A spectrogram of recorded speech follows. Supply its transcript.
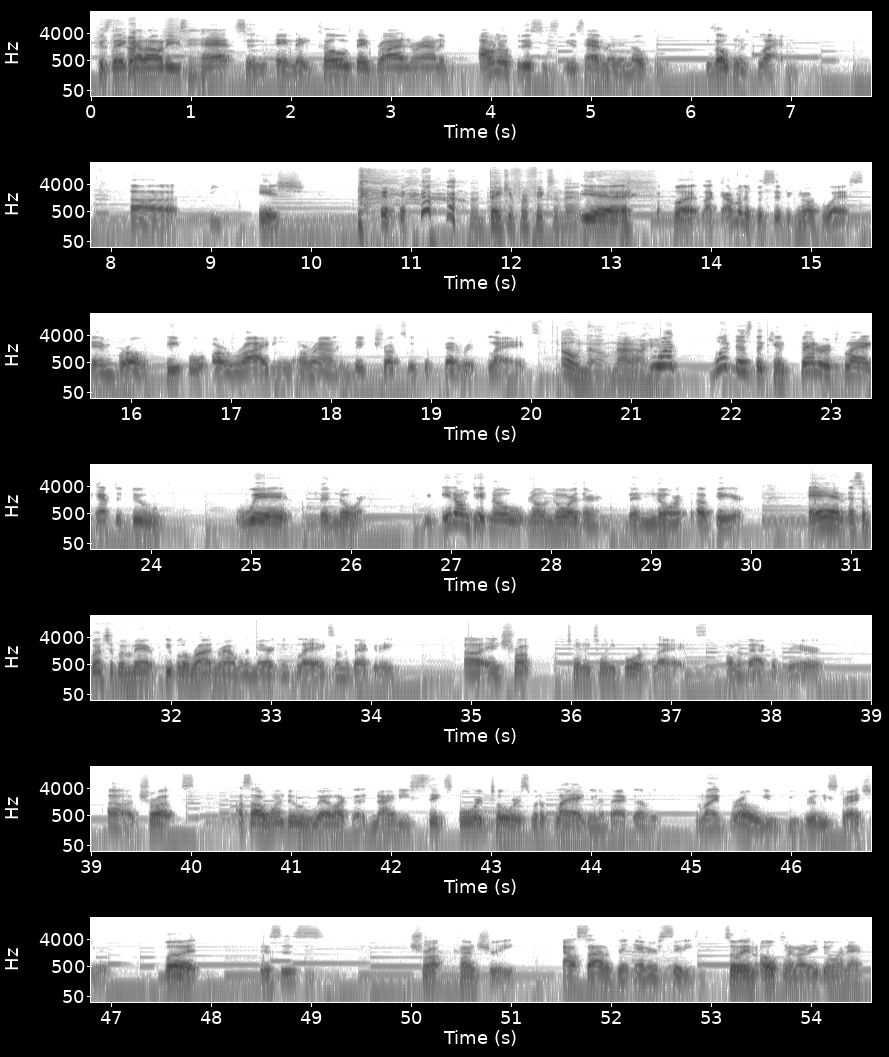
because they got all these hats and and they codes they riding around and I don't know if this is, is happening in Oakland because Oakland's black, uh, ish. Thank you for fixing that. Yeah, but like I'm in the Pacific Northwest, and bro, people are riding around in big trucks with Confederate flags. Oh no, not out here. What What does the Confederate flag have to do with the North? it don't get no no northern than north up here. And it's a bunch of Amer- people are riding around with American flags on the back of their uh, and Trump 2024 flags on the back of their uh, trucks. I saw one dude who had like a 96 Ford Taurus with a flag in the back of it. I'm like, bro, you you really stretching it. But this is Trump country outside of the inner cities. So in Oakland, are they doing that?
